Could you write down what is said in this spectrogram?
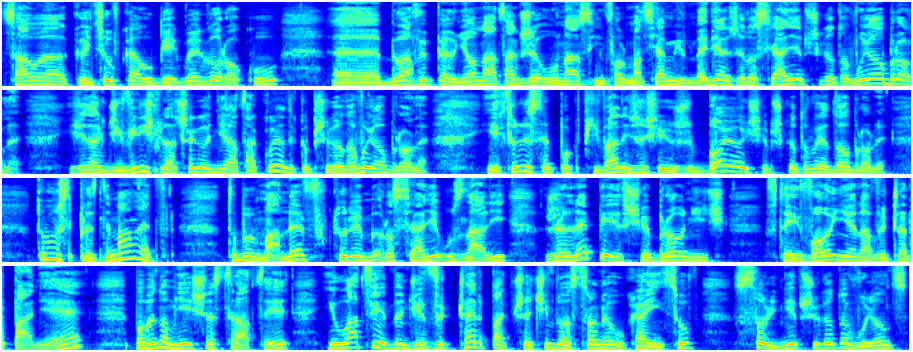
cała końcówka ubiegłego roku e, była wypełniona także u nas informacjami w mediach, że Rosjanie przygotowują obronę. I się tak dziwiliśmy, dlaczego nie atakują, tylko przygotowują obronę. I niektórzy sobie pokpiwali, że się już boją i się przygotowują do obrony. To był sprytny manewr. To był manewr, w którym Rosjanie uznali, że lepiej jest się bronić w tej wojnie na wyczerpanie, bo będą mniejsze straty i łatwiej będzie wyczerpać przeciwną stronę Ukraińców, solidnie przygotowując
